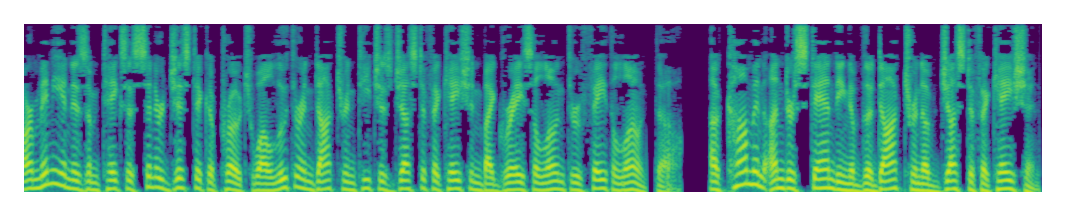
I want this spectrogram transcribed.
Arminianism takes a synergistic approach while Lutheran doctrine teaches justification by grace alone through faith alone, though a common understanding of the doctrine of justification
